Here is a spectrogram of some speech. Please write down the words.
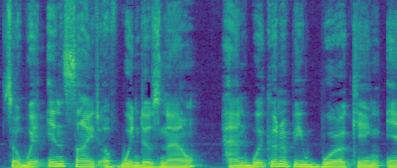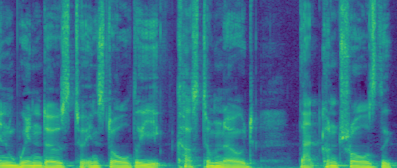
So we're inside of Windows now and we're going to be working in Windows to install the custom node that controls the,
